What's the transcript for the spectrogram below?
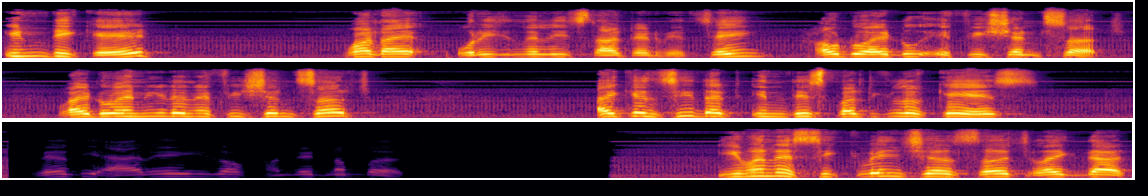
indicate what I originally started with saying how do I do efficient search. Why do I need an efficient search? I can see that in this particular case where the array is of 100 numbers, even a sequential search like that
